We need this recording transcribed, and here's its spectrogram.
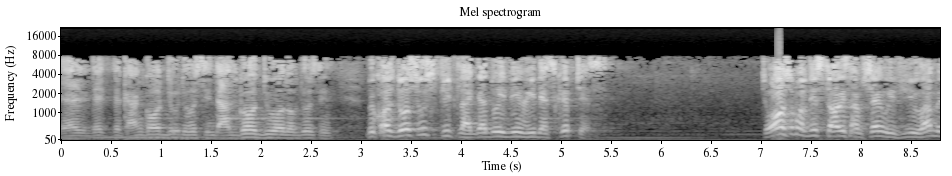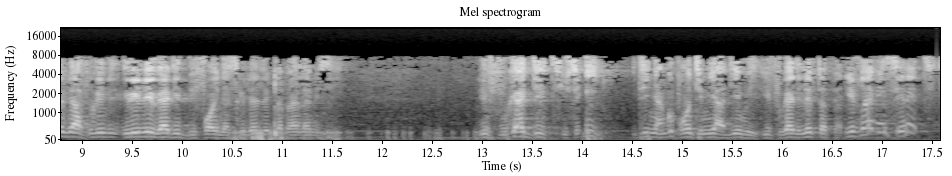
they, they can God do those things? Does God do all of those things? Because those who speak like that don't even read the scriptures. So all some of these stories I'm sharing with you, how maybe I've really, really read it before in the scriptures? Let me see. You've read it, you say, hey, it's in Yango to me, You've read it, lift up You've not even seen it.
